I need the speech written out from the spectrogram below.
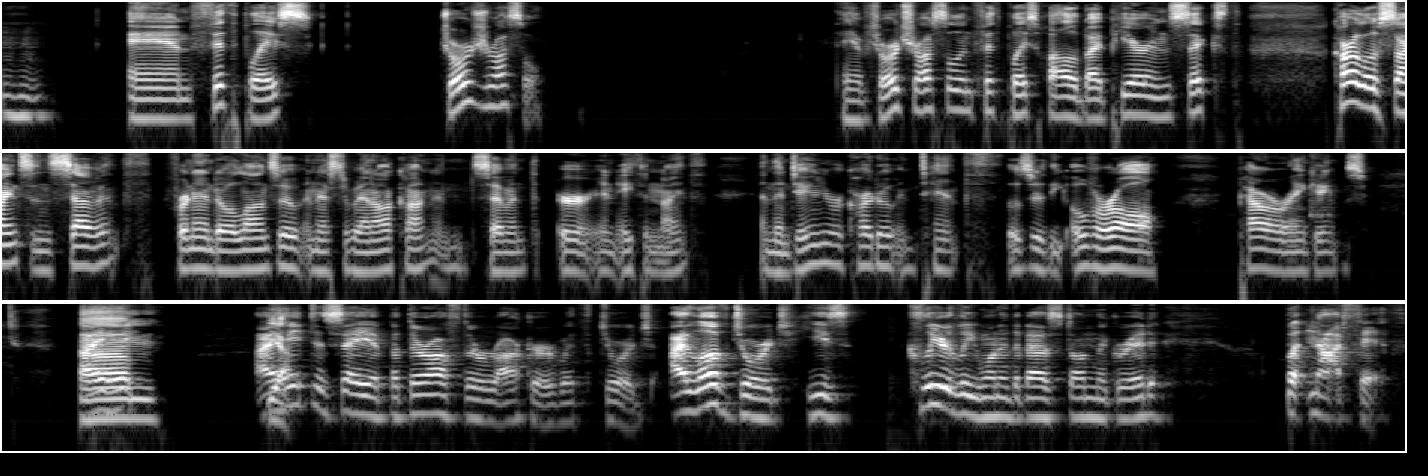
Mm-hmm. and fifth place, George Russell. They have George Russell in fifth place, followed by Pierre in sixth, Carlos Sainz in seventh, Fernando Alonso and Esteban Ocon in seventh or in eighth and ninth, and then Daniel Ricciardo in tenth. Those are the overall power rankings. I- Um, I Yeah. hate to say it, but they're off their rocker with George. I love George. He's clearly one of the best on the grid, but not fifth,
